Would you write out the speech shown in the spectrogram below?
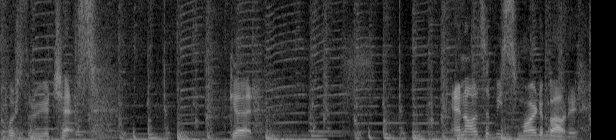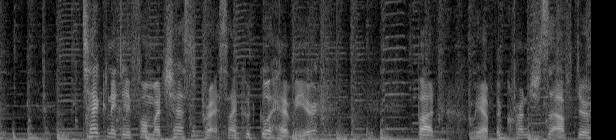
Push through your chest. Good. And also be smart about it. Technically, for my chest press, I could go heavier, but we have the crunches after,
